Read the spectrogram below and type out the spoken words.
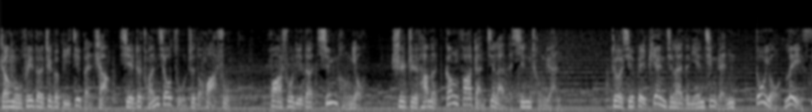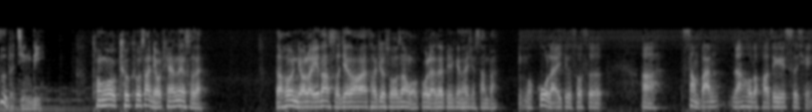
张母飞的这个笔记本上写着传销组织的话术，话术里的新朋友是指他们刚发展进来的新成员。这些被骗进来的年轻人都有类似的经历。通过 QQ 上聊天认识的，然后聊了一段时间的话，他就说让我过来这边跟他一起上班。我过来就说是啊上班，然后的话这些事情，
